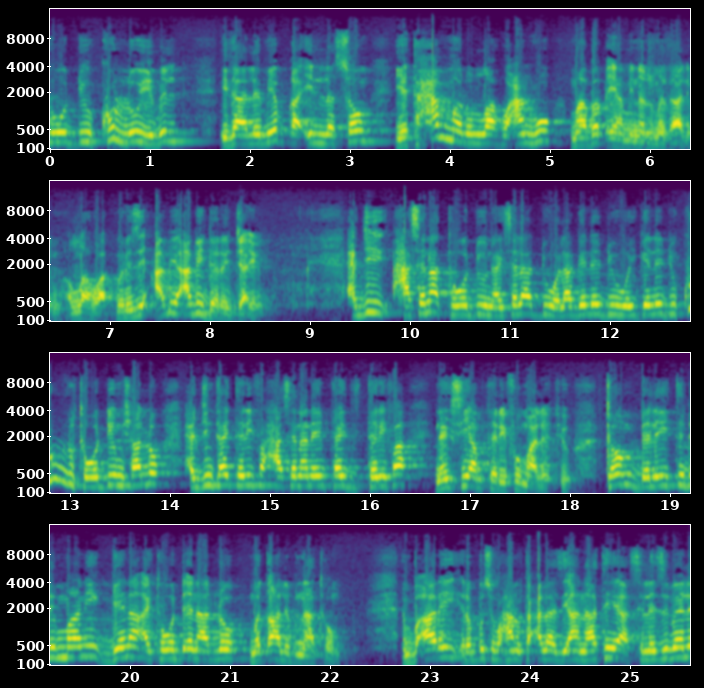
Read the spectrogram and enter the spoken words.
ተወዲኡ ኩሉ ይብል ኢዛ ለም የብቃ ኢላ ሰውም የተሓመሉ ላሁ ዓንሁ ማ በቅያ ምን ኣልመዛሊም ኣላሁ ኣክበር እዚ ዓብዪ ዓብዪ ደረጃ እዩ ሕጂ ሓሰናት ተወዲኡ ናይ ሰላት ድዩ ወላ ገለ ድዩ ወይ ገለ ድዩ ኩሉ ተወዲኡ ምሽ ኣሎ ሕጂ እንታይ ተሪፋ ሓሰና ናይ ምታይ ተሪፋ ናይ ስያም ተሪፉ ማለት እዩ እቶም ደለይቲ ድማ ገና ኣይተወደእን ኣሎ መጣልብ ናቶም እምበኣረይ ረቢ ስብሓን ወተዓላ እዚኣ ናተያ ስለ ዝበለ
